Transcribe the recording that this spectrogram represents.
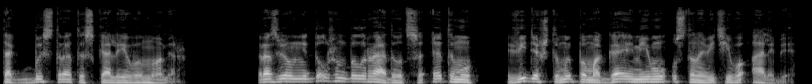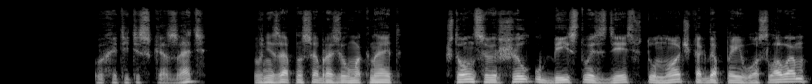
так быстро отыскали его номер. Разве он не должен был радоваться этому, видя, что мы помогаем ему установить его алиби? — Вы хотите сказать, — внезапно сообразил Макнайт, — что он совершил убийство здесь в ту ночь, когда, по его словам,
